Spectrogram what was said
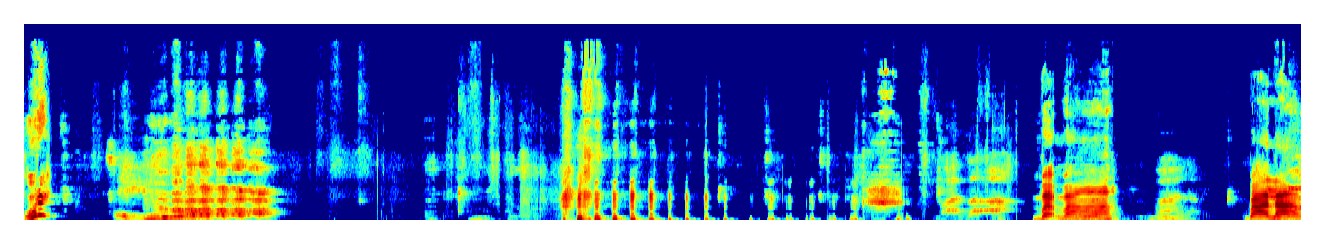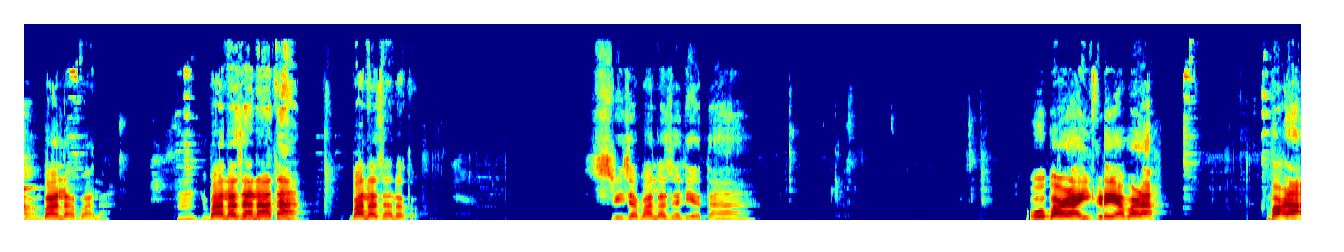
उरे बाबा बाला बाला बाला. बाला झाला आता. बाला झाला तो. श्रीजा बाला झाली आता. ओ बाळा इकडे या बाळा. बाळा,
